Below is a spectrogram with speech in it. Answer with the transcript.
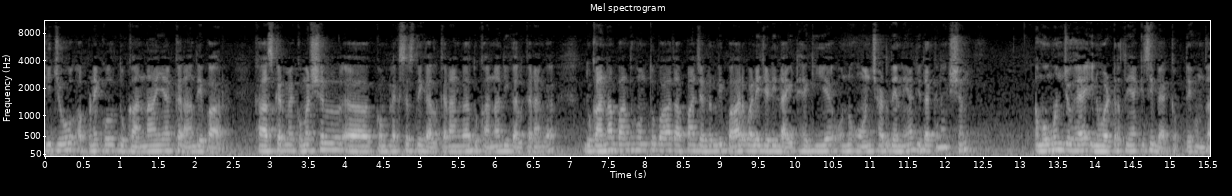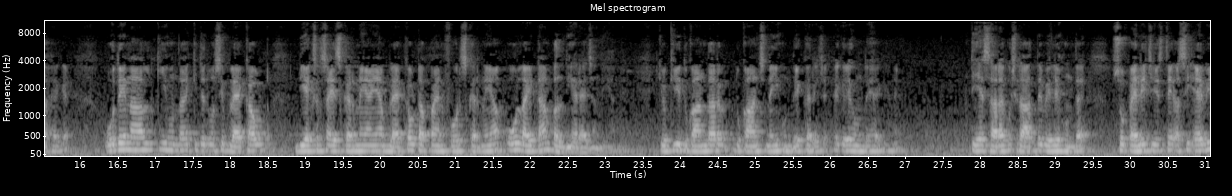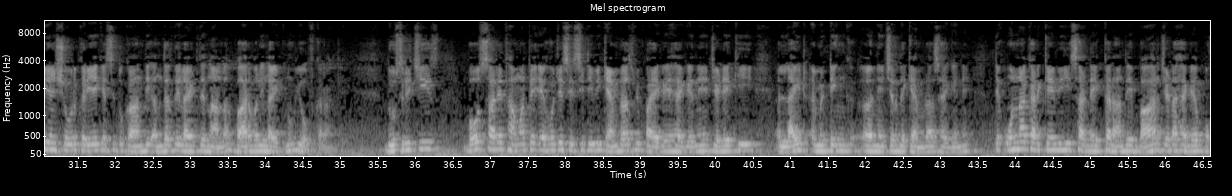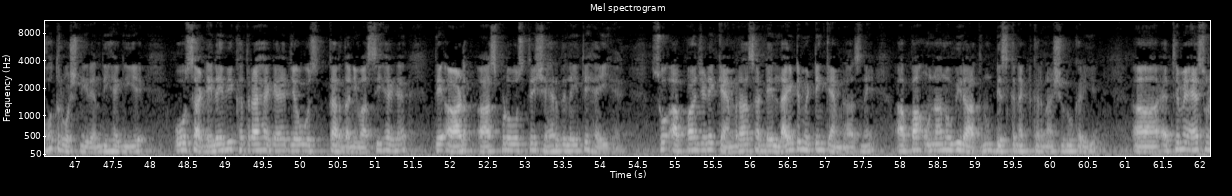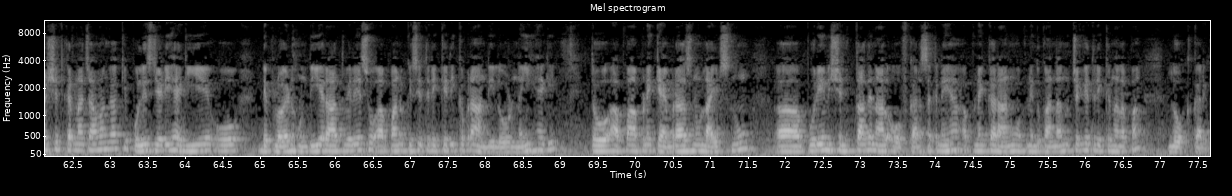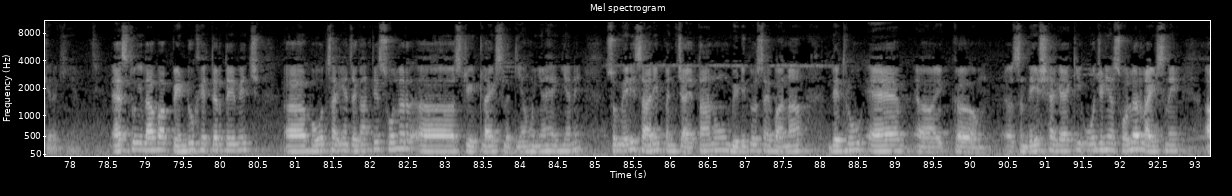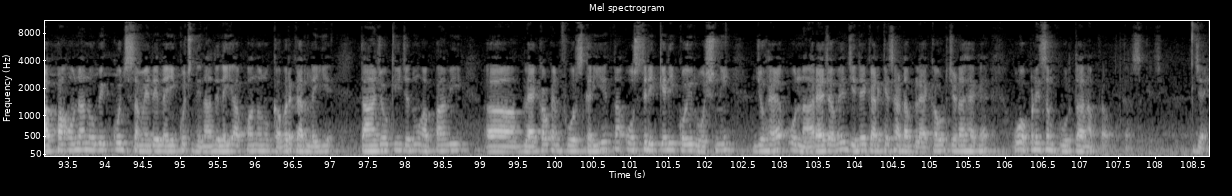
ਕਿ ਜੋ ਆਪਣੇ ਕੋਲ ਦੁਕਾਨਾਂ ਜਾਂ ਘਰਾਂ ਦੇ ਬਾਹਰ, ਖਾਸ ਕਰ ਮੈਂ ਕਮਰਸ਼ੀਅਲ ਕੰਪਲੈਕਸਸ ਦੀ ਗੱਲ ਕਰਾਂਗਾ, ਦੁਕਾਨਾਂ ਦੀ ਗੱਲ ਕਰਾਂਗਾ, ਦੁਕਾਨਾਂ ਬੰਦ ਹੋਣ ਤੋਂ ਬਾਅਦ ਆਪਾਂ ਜਨਰਲੀ ਬਾਹਰ ਵਾਲੀ ਜਿਹੜੀ ਲਾਈਟ ਹੈਗੀ ਹੈ, ਉਹਨੂੰ ਔਨ ਛੱਡ ਦਿੰਦੇ ਆ ਜਿਹਦਾ ਕਨੈਕਸ਼ਨ ਅਮੂਮਨ ਜੋ ਹੈ ਇਨਵਰਟਰ ਤੇ ਜਾਂ ਕਿਸੇ ਬੈਕਅਪ ਤੇ ਹੁੰਦਾ ਹੈਗਾ। ਉਹਦੇ ਨਾਲ ਕੀ ਹੁੰਦਾ ਹੈ ਕਿ ਜਦੋਂ ਅਸੀਂ ਬਲੈਕਆਊਟ ਦੀ ਐਕਸਰਸਾਈਜ਼ ਕਰਨੇ ਆ ਜਾਂ ਬਲੈਕਆਊਟ ਆਪਾਂ ਐਨਫੋਰਸ ਕਰਨੇ ਆ, ਉਹ ਲਾਈਟਾਂ ਬਲਦੀਆਂ ਰਹਿ ਜਾਂਦੀਆਂ ਨੇ। ਕਿਉਂਕਿ ਦੁਕਾਨਦਾਰ ਦੁਕਾਨ 'ਚ ਨਹੀਂ ਹੁੰਦੇ, ਘਰੇ ਚਲੇ ਗਏ ਹੁੰਦੇ ਹੈਗੇ ਨੇ। ਤੇ ਇਹ ਸਾਰਾ ਕੁਝ ਰਾਤ ਦੇ ਵੇਲੇ ਹੁੰਦਾ ਸੋ ਪਹਿਲੀ ਚੀਜ਼ ਤੇ ਅਸੀਂ ਇਹ ਵੀ ਇਨਸ਼ੋਰ ਕਰੀਏ ਕਿ ਅਸੀਂ ਦੁਕਾਨ ਦੀ ਅੰਦਰ ਦੀ ਲਾਈਟ ਦੇ ਨਾਲ ਨਾਲ ਬਾਹਰ ਵਾਲੀ ਲਾਈਟ ਨੂੰ ਵੀ ਆਫ ਕਰਾਂਗੇ। ਦੂਸਰੀ ਚੀਜ਼ ਬਹੁਤ ਸਾਰੇ ਥਾਵਾਂ ਤੇ ਇਹੋ ਜਿਹੇ ਸੀਸੀਟੀਵੀ ਕੈਮਰਾਸ ਵੀ ਪਾਏ ਗਏ ਹੈਗੇ ਨੇ ਜਿਹੜੇ ਕਿ ਲਾਈਟ ਐਮਿਟਿੰਗ ਨੇਚਰ ਦੇ ਕੈਮਰਾਸ ਹੈਗੇ ਨੇ। ਤੇ ਉਹਨਾਂ ਕਰਕੇ ਵੀ ਸਾਡੇ ਘਰਾਂ ਦੇ ਬਾਹਰ ਜਿਹੜਾ ਹੈਗਾ ਬਹੁਤ ਰੋਸ਼ਨੀ ਰਹਿੰਦੀ ਹੈਗੀ ਏ। ਉਹ ਸਾਡੇ ਲਈ ਵੀ ਖਤਰਾ ਹੈਗਾ ਹੈ, ਜੋ ਉਸ ਘਰ ਦਾ ਨਿਵਾਸੀ ਹੈਗਾ ਹੈ, ਤੇ ਆੜ ਆਸ ਪੜੋਸ ਤੇ ਸ਼ਹਿਰ ਦੇ ਲਈ ਤੇ ਹੈ ਹੀ ਹੈ। ਸੋ ਆਪਾਂ ਜਿਹੜੇ ਕੈਮਰਾ ਸਾਡੇ ਲਾਈਟ ਐਮਿਟਿੰਗ ਕੈਮਰਾਸ ਨੇ ਆਪਾਂ ਉਹਨਾਂ ਨੂੰ ਵੀ ਰਾਤ ਨੂੰ ਡਿਸਕਨੈਕਟ ਕਰਨਾ ਸ਼ੁਰੂ ਕਰੀਏ। ਇੱਥੇ ਮੈਂ ਇਹ ਸੁਨਿਸ਼ਚਿਤ ਕਰਨਾ ਚਾਹਾਂਗਾ ਕਿ ਪੁਲਿਸ ਜਿਹੜੀ ਹੈਗੀ ਏ, ਉਹ ਡਿਪਲੋਇਡ ਹੁੰਦੀ ਹੈ ਰਾਤ ਵੇਲੇ, ਸੋ ਆਪਾਂ ਨੂੰ ਕਿਸੇ ਤਰੀਕੇ ਦੀ ਘਬਰਾਉਣ ਦੀ ਲੋੜ ਨਹੀਂ ਹੈਗੀ। ਤੋ ਆਪਾਂ ਆਪਣੇ ਕੈਮਰਾਜ਼ ਨੂੰ, ਲਾਈਟਸ ਨੂੰ ਪੂਰੀ ਨਿਸ਼ਚਿੰਤਤਾ ਦੇ ਨਾਲ ਆਫ ਕਰ ਸਕਨੇ ਹਾਂ। ਆਪਣੇ ਘਰਾਂ ਨੂੰ, ਆਪਣੇ ਦੁਕਾਨਾਂ ਨੂੰ ਚੰਗੇ ਤਰੀਕੇ ਨਾਲ ਆਪਾਂ ਲੋਕ ਕਰਕੇ ਰੱਖੀਏ। ਇਸ ਤੋਂ ਇਲਾਵਾ ਪਿੰਡੂ ਖੇਤਰ ਦੇ ਵਿੱਚ ਬਹੁਤ ਸਾਰੀਆਂ ਜਗ੍ਹਾ ਤੇ ਸੋਲਰ ਸਟਰੀਟ ਲਾਈਟਸ ਲੱਗੀਆਂ ਹੋਈਆਂ ਹੈਗੀਆਂ ਨੇ। ਸੋ ਮੇਰੀ ਸਾਰੀ ਪੰਚਾਇਤਾਂ ਨੂੰ ਬੀਡੀਪੀਓ ਸਾਹਿਬਾਨਾਂ ਦੇ ਥਰੂ ਇਹ ਇੱਕ ਸੰਦੇਸ਼ ਹੈਗਾ ਕਿ ਉਹ ਜਿਹੜੀਆਂ ਸੋਲਰ ਲਾਈਟਸ ਨੇ, ਆਪਾਂ ਉਹਨਾਂ ਨੂੰ ਵੀ ਕੁਝ ਸਮੇਂ ਦੇ ਲਈ, ਕੁਝ ਦਿਨਾਂ ਦੇ ਲਈ ਆਪਾਂ ਉਹਨਾਂ ਨੂੰ ਕਵਰ ਕਰ ਲਈਏ। ਤਾਂ ਜੋ ਕਿ ਜਦੋਂ ਆਪਾਂ ਵੀ ਬਲੈਕ ਆਊਟ ਐਨਫੋਰਸ ਕਰੀਏ, ਤਾਂ ਉਸ ਤਰੀਕੇ ਦੀ ਕੋਈ ਰੋਸ਼ਨੀ ਜੋ ਹੈ, ਉਹ ਨਾ ਰਹਿ ਜਾਵੇ, ਜਿਹਦੇ ਕਰਕੇ ਸਾਡਾ ਬਲੈਕ ਆਊਟ ਜਿਹੜਾ ਹੈਗਾ, ਉਹ ਆਪਣੀ ਸੰਪੂਰਤਾ ਨਾ ਪ੍ਰਾਪਤ ਕਰ ਸਕੇ ਜੀ। ਜੈ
